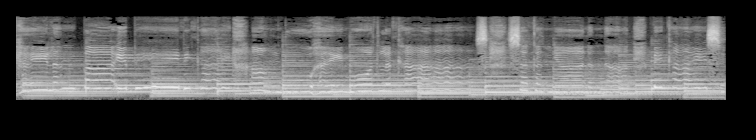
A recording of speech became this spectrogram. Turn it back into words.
Kailan pa ibibigay ang buhay mo? sa Kanya na nagbigay sila.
